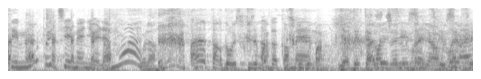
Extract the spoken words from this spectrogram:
c'est mon petit Emmanuel à moi. Voilà. Ah, pardon, excusez-moi. Ah, bah, quand même. excusez-moi. Il y a des terrains Ah, de mais vrai, hein, vous savez.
